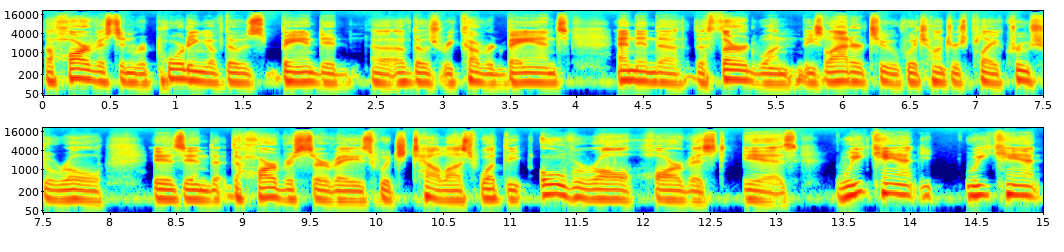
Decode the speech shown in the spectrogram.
the harvest and reporting of those banded uh, of those recovered bands. And then the the third one, these latter two, of which hunters play a crucial role, is in the, the harvest surveys, which tell us what the overall harvest is. We can't we can't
